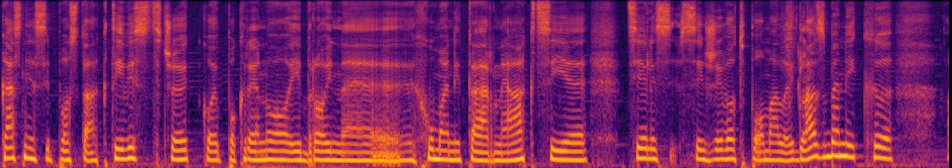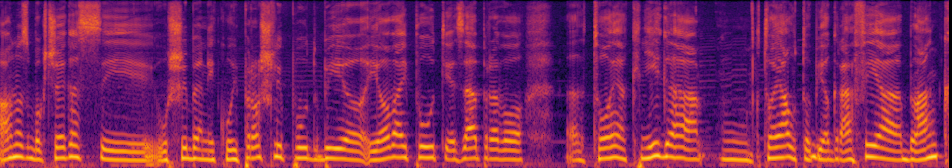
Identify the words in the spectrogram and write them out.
kasnije si postao aktivist, čovjek koji je pokrenuo i brojne humanitarne akcije, cijeli si život pomalo i glazbenik, a ono zbog čega si u Šibeniku i prošli put bio i ovaj put je zapravo uh, tvoja knjiga, tvoja autobiografija Blank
